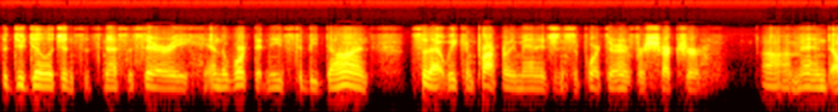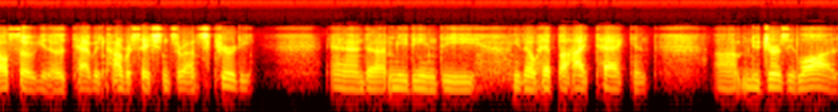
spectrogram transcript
the due diligence that's necessary and the work that needs to be done so that we can properly manage and support their infrastructure um, and also you know having conversations around security and uh, meeting the you know HIPAA, HITECH, and um, New Jersey laws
